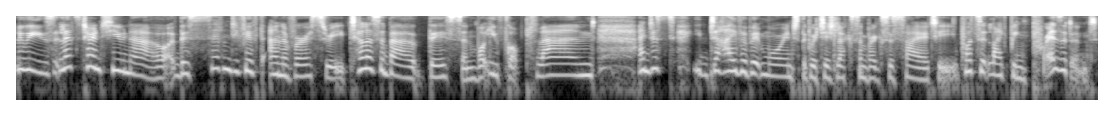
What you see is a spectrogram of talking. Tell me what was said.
Louise, let's turn to you now. The 75th anniversary. Tell us about this and what you've got planned, and just dive a bit more into the British Luxembourg Society. What's it like being president?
